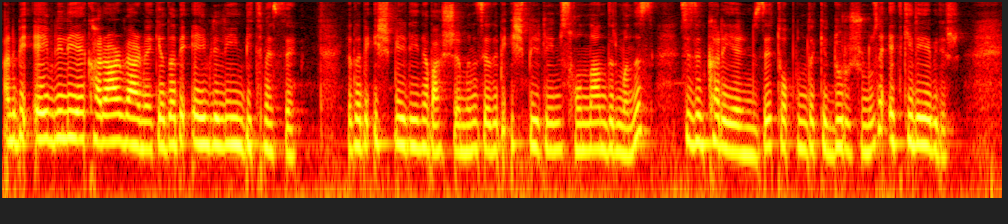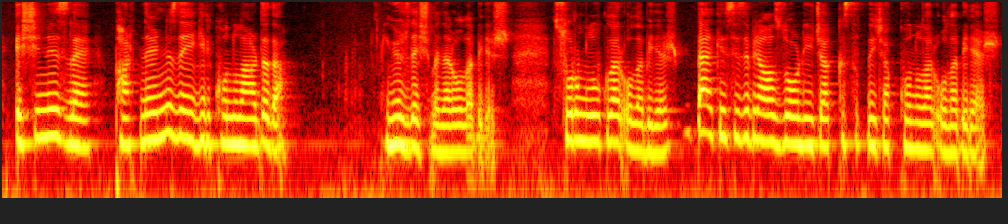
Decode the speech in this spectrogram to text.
Hani bir evliliğe karar vermek ya da bir evliliğin bitmesi ya da bir işbirliğine başlamanız ya da bir işbirliğini sonlandırmanız sizin kariyerinizi, toplumdaki duruşunuzu etkileyebilir. Eşinizle, partnerinizle ilgili konularda da yüzleşmeler olabilir sorumluluklar olabilir. Belki sizi biraz zorlayacak kısıtlayacak konular olabilir.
